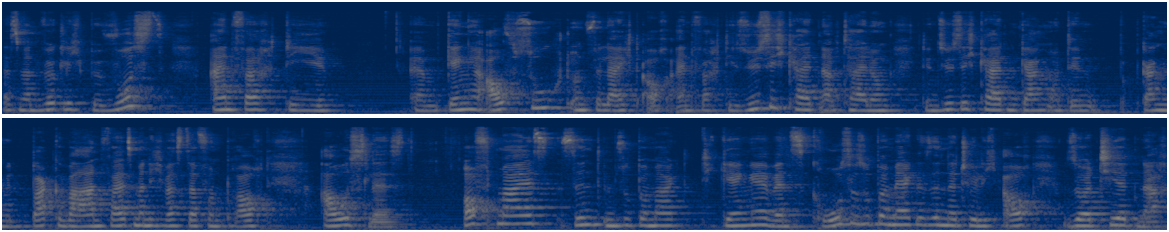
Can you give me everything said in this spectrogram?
dass man wirklich bewusst einfach die ähm, Gänge aufsucht und vielleicht auch einfach die Süßigkeitenabteilung, den Süßigkeitengang und den Gang mit Backwaren, falls man nicht was davon braucht, auslässt. Oftmals sind im Supermarkt die Gänge, wenn es große Supermärkte sind, natürlich auch sortiert nach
